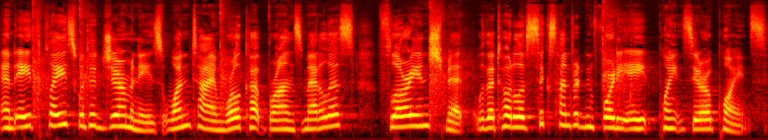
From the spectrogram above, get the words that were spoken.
and eighth place went to Germany's one time World Cup bronze medalist Florian Schmidt with a total of 648.0 points.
